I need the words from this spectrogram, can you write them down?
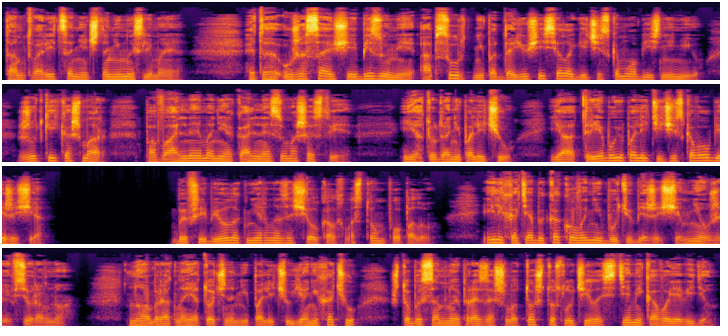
Там творится нечто немыслимое. Это ужасающее безумие, абсурд, не поддающийся логическому объяснению, жуткий кошмар, повальное маниакальное сумасшествие. Я туда не полечу. Я требую политического убежища». Бывший биолог нервно защелкал хвостом по полу. «Или хотя бы какого-нибудь убежища, мне уже все равно». Но обратно я точно не полечу. Я не хочу, чтобы со мной произошло то, что случилось с теми, кого я видел.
